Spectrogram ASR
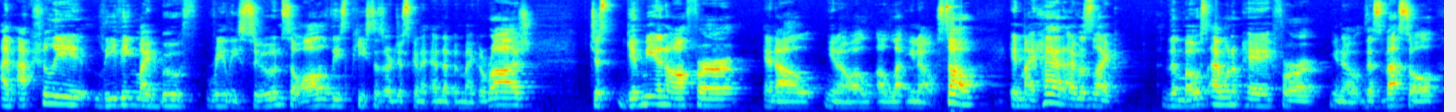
I'm actually leaving my booth really soon, so all of these pieces are just gonna end up in my garage. Just give me an offer and I'll, you know, I'll, I'll let you know. So in my head, I was like, the most I want to pay for, you know, this vessel,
